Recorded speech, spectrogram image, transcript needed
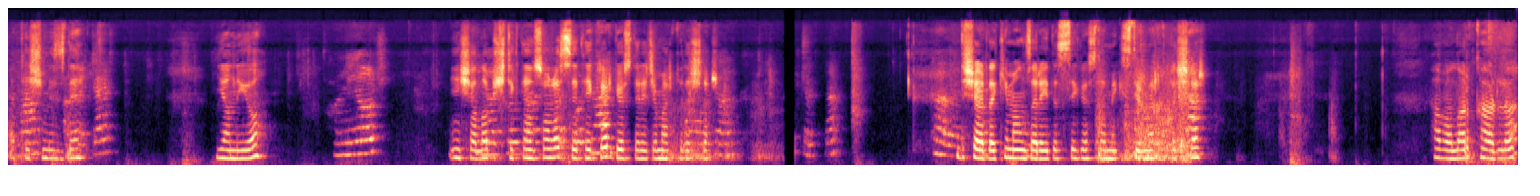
Ateşimiz de yanıyor. İnşallah piştikten sonra size tekrar göstereceğim arkadaşlar. Dışarıdaki manzarayı da size göstermek istiyorum arkadaşlar. Havalar karlı.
